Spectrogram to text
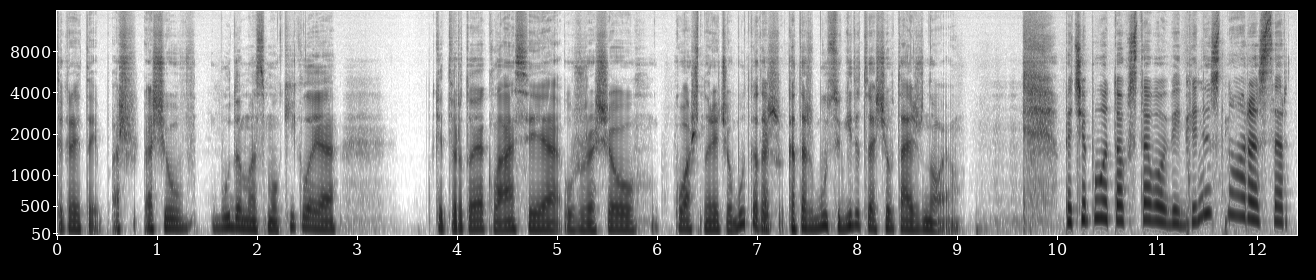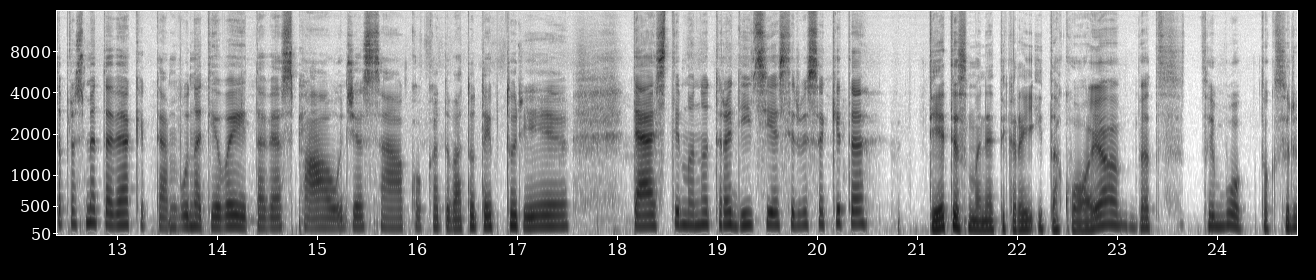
tikrai taip. Aš aš jau būdamas mokykloje ketvirtoje klasėje užrašiau kuo aš norėčiau būt kad aš kad aš būsiu gydytojas aš jau tą žinojau. Bet čia buvo toks tavo vidinis noras ar ta prasme tave kaip ten būna tėvai tave spaudžia sako kad va tu taip turi tęsti mano tradicijas ir visa kita tėtis mane tikrai įtakojo bet tai buvo toks ir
